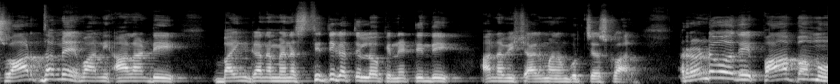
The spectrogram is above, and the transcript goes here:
స్వార్థమే వాడిని అలాంటి భయంకరమైన స్థితిగతుల్లోకి నెట్టింది అన్న విషయాన్ని మనం గుర్తు చేసుకోవాలి. రెండవది పాపము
